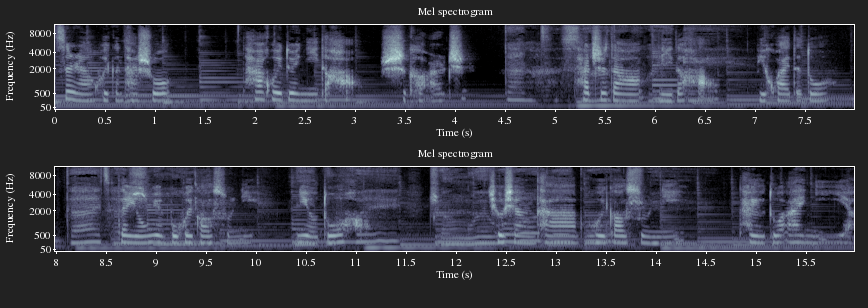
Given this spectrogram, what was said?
自然会跟他说。他会对你的好适可而止。他知道你的好比坏的多，但永远不会告诉你你有多好。就像他不会告诉你。他有多爱你一样。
